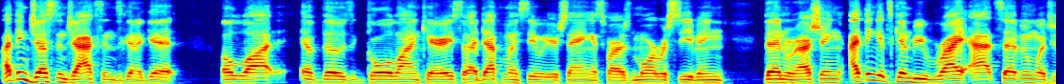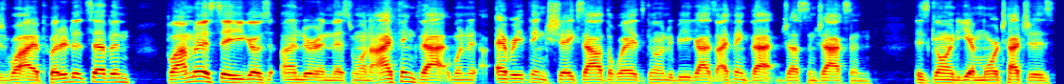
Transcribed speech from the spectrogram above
I think Justin Jackson's gonna get a lot of those goal line carries. So I definitely see what you're saying as far as more receiving than rushing. I think it's to be right at seven, which is why I put it at seven. But I'm going to say he goes under in this one. I think that when everything shakes out the way it's going to be, guys, I think that Justin Jackson is going to get more touches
